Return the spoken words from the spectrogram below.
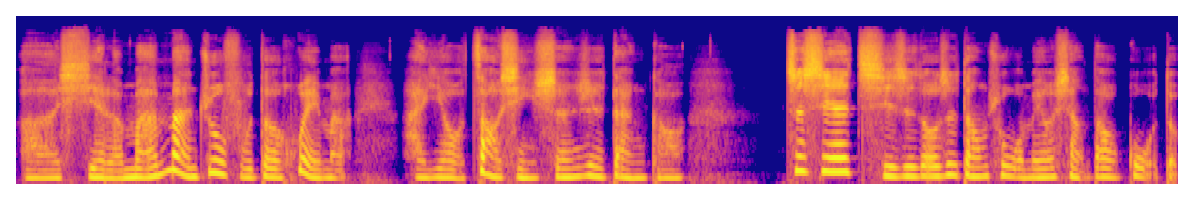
呃写了满满祝福的绘马，还有造型生日蛋糕，这些其实都是当初我没有想到过的。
